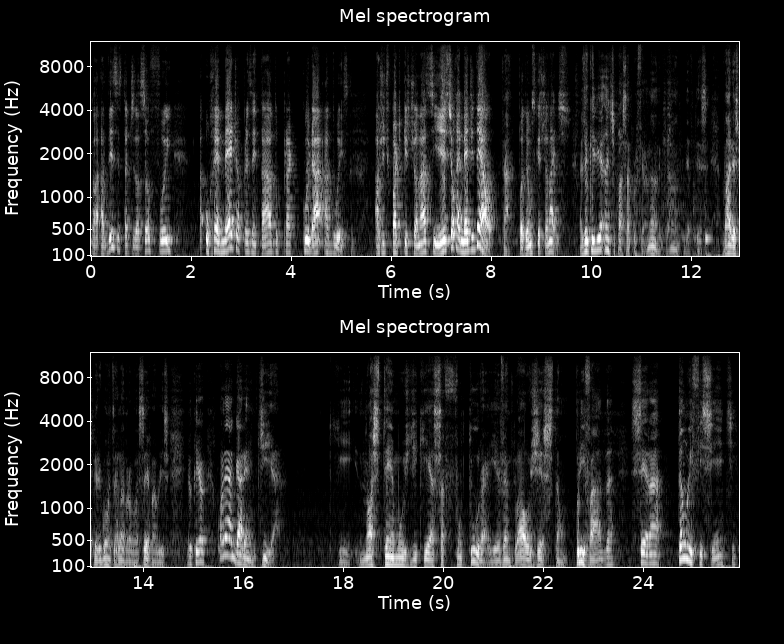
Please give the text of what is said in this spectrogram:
a desestatização foi o remédio apresentado para curar a doença. A gente pode questionar se esse é o remédio ideal. Tá. Podemos questionar isso. Mas eu queria, antes de passar para o Fernando, que Fernando deve ter várias perguntas lá para você, Fabrício, eu queria. Qual é a garantia que nós temos de que essa futura e eventual gestão privada será tão eficiente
